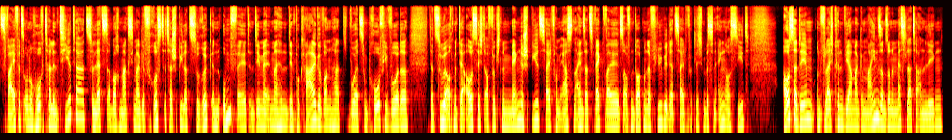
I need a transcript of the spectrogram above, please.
zweifelsohne hochtalentierter, zuletzt aber auch maximal gefrusteter Spieler zurück in ein Umfeld, in dem er immerhin den Pokal gewonnen hat, wo er zum Profi wurde. Dazu auch mit der Aussicht auf wirklich eine Menge Spielzeit vom ersten Einsatz weg, weil es auf dem Dortmunder Flügel derzeit wirklich ein bisschen eng aussieht. Außerdem, und vielleicht können wir ja mal gemeinsam so eine Messlatte anlegen,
